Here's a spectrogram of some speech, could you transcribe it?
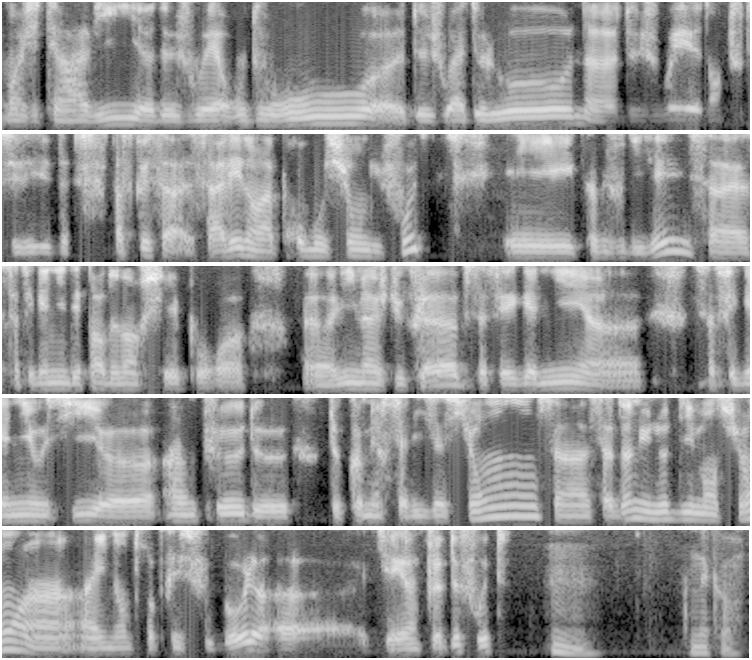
moi, j'étais ravi de jouer à Roudourou, de jouer à Delaune, de jouer dans toutes ces parce que ça ça allait dans la promotion du foot. Et comme je vous disais ça, fait gagner des parts de marché pour euh, euh, l'image du club, ça fait gagner, euh, ça fait gagner aussi un peu de, commercialisation, ça, donne une autre dimension à, une entreprise football qui est un club de foot. Hmm. D'accord.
